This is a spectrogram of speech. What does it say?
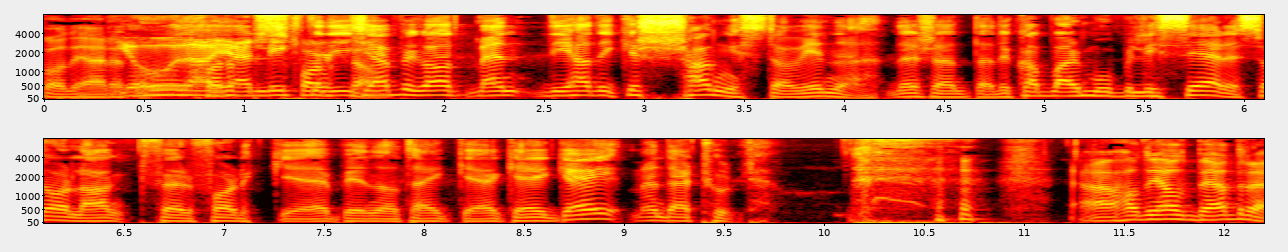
på de her Jo da, jeg likte de kjempegodt, men de hadde ikke sjans til å vinne. Det skjønte jeg. Du kan bare mobilisere så langt før folk eh, begynner å tenke ok, gøy, men det er tull. Ja, hadde de hatt bedre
